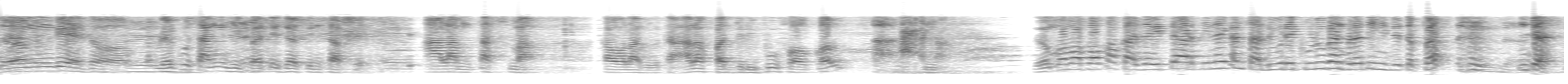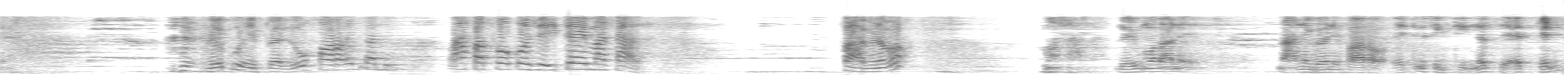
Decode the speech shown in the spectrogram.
Lho nggih to. Lha iku saking hebate Zaid bin Sabit. Alam tasma' kaulahu ta'ala fadribu fokol anak. Lha umpama fokol gak zaida artinya kan sadure gulu kan berarti ditebas ndas. Lha iku hebat lho faro itu kan lafat fokol zaida masalah. Paham napa? Masalah. Lha iku mulane nak ning gone faro itu sing dinet Zaid bin.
